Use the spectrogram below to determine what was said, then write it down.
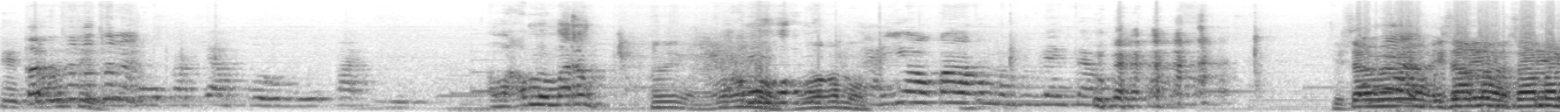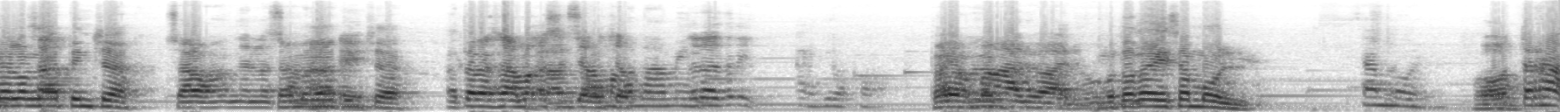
Tara, tara, tara. Bukas yan, puro bukas. Hawakan mo, Marang. Ay, Hawakan mo, hawakan mo. Ayoko ako magbibenta. Isama na, isama, isama na lang natin siya. Sama na lang sa Isama natin natin. siya. At tara, sama ka sa Sama namin. Tara, tara. Ayoko. Tara, mag, pumunta tayo sa mall. Tamol. O, tara.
